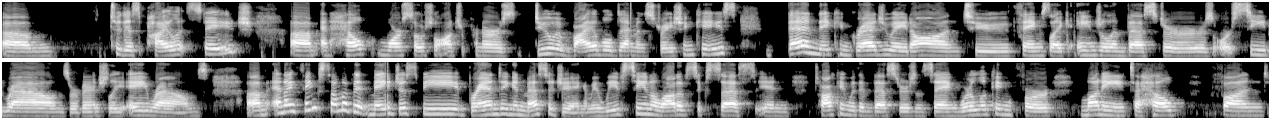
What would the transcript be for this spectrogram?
um, to this pilot stage um, and help more social entrepreneurs do a viable demonstration case, then they can graduate on to things like angel investors or seed rounds or eventually A rounds. Um, and I think some of it may just be branding and messaging. I mean, we've seen a lot of success in talking with investors and saying, we're looking for money to help fund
